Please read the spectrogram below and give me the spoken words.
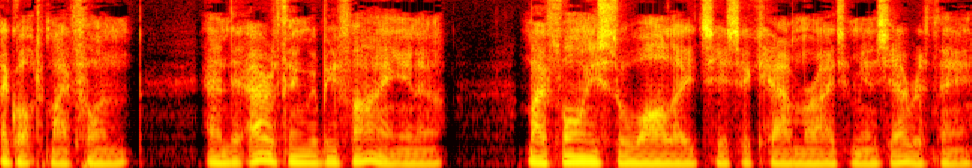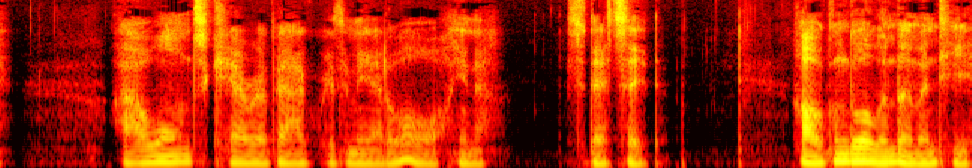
I got my phone, and everything will be fine, you know. My phone is the wallet, it's a camera, it means everything. I won't carry a bag with me at all, you know. So that's it. 好，更多文本问题，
